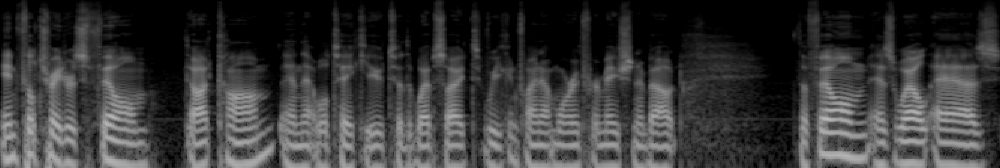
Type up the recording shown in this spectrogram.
infiltratorsfilm.com, and that will take you to the website where you can find out more information about the film as well as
